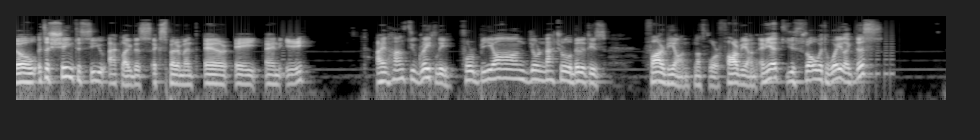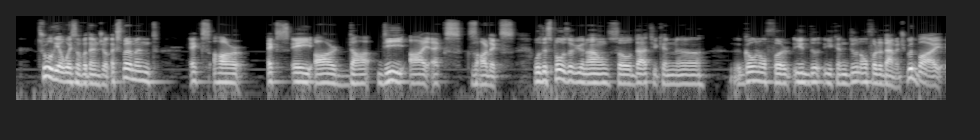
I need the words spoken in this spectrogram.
Though it's a shame to see you act like this experiment R-A-N-E. I enhanced you greatly, for beyond your natural abilities. Far beyond, not for, far beyond. And yet you throw it away like this? Truly a waste of potential. Experiment XR X-A-R-D-I-X, Xardix, will dispose of you now so that you can uh, go no further, you, do, you can do no further damage. Goodbye,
